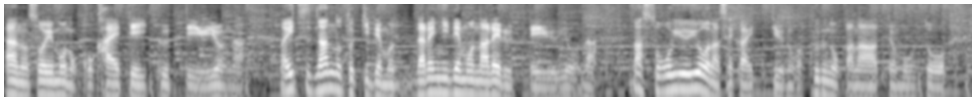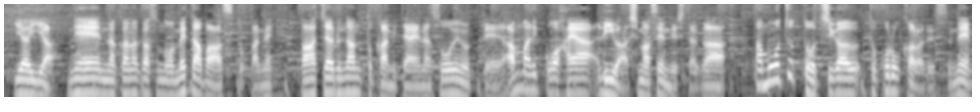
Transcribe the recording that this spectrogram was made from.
あのそういうものをこう変えていくっていうような、まあ、いつ何の時でも誰にでもなれるっていうようなまあ、そういうような世界っていうのが来るのかなって思うといやいやねなかなかそのメタバースとかねバーチャルなんとかみたいなそういうのってあんまりこう流行りはしませんでしたが、まあ、もうちょっと違うところからですね、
